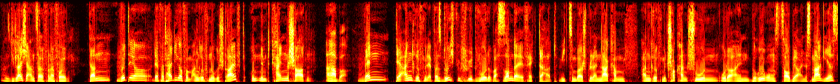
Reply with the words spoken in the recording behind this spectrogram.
Also die gleiche Anzahl von Erfolgen dann wird er, der Verteidiger vom Angriff nur gestreift und nimmt keinen Schaden. Aber wenn der Angriff mit etwas durchgeführt wurde, was Sondereffekte hat, wie zum Beispiel ein Nahkampfangriff mit Schockhandschuhen oder ein Berührungszauber eines Magiers,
